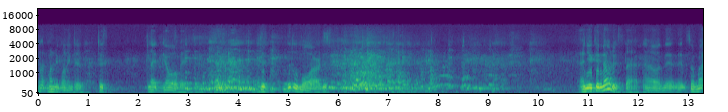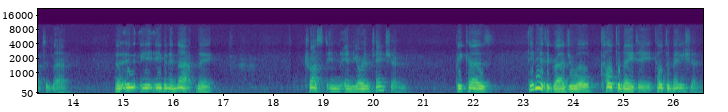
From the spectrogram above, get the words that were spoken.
Not really wanting to just let go of it. And just a little more. Just and you can notice that how there's so much of that. In, even in that, they trust in, in your intention because it is a gradual cultivating, cultivation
